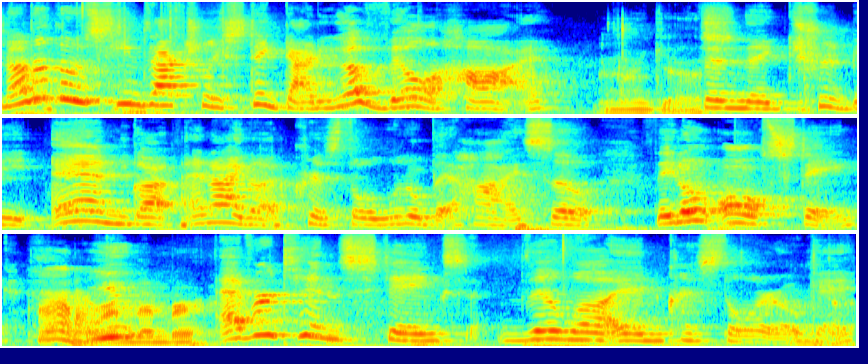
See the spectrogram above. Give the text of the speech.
None of those teams actually stink, Daddy. You have Villa high I guess. than they should be, and got and I got Crystal a little bit high, so they don't all stink. I don't You- remember. Everton stinks. Villa and Crystal are okay.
